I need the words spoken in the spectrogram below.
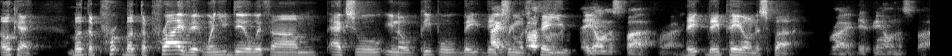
Okay. But the pr- but the private when you deal with um actual you know people they they pretty much pay you pay on the spot right they they pay on the spot Right, they pay on the spot.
